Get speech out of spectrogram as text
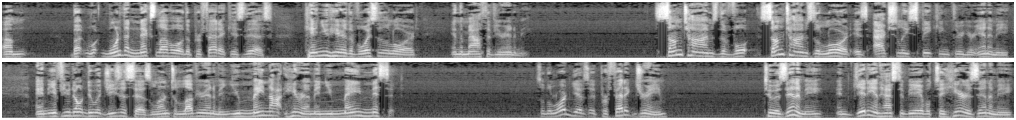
Um, but w- one of the next level of the prophetic is this: Can you hear the voice of the Lord in the mouth of your enemy? Sometimes the vo- sometimes the Lord is actually speaking through your enemy, and if you don't do what Jesus says, learn to love your enemy, you may not hear him and you may miss it. So the Lord gives a prophetic dream to his enemy, and Gideon has to be able to hear his enemy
